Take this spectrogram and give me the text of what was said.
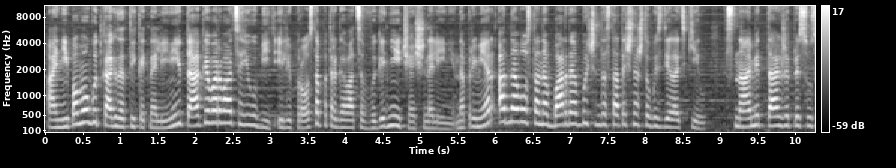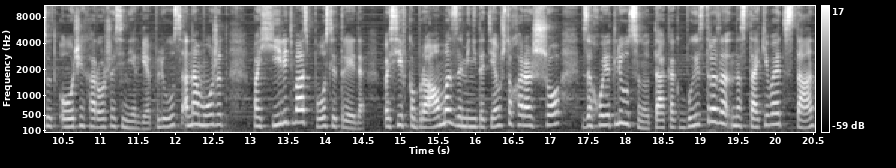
Они помогут как затыкать на линии, так и ворваться и убить, или просто поторговаться выгоднее и чаще на линии. Например, одного стана барда обычно достаточно, чтобы сделать килл. С нами также присутствует очень хорошая синергия, плюс она может похилить вас после трейда. Пассивка Браума знаменита тем, что хорошо заходит Люцину, так как быстро настакивает стан,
